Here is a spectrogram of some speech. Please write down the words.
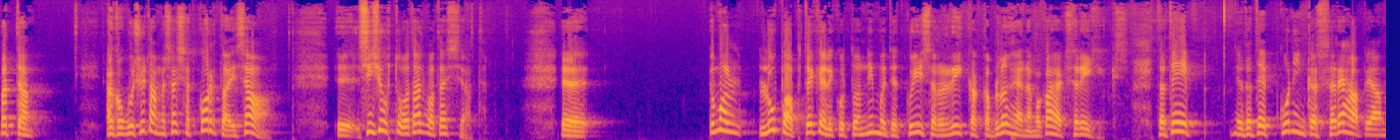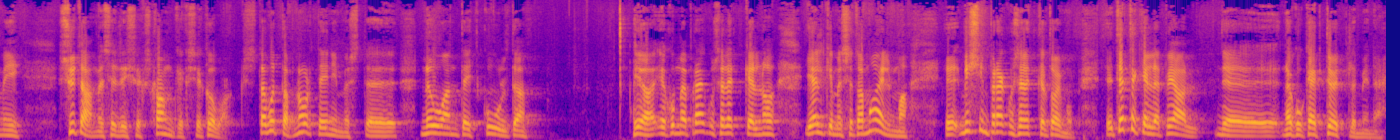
vaata, aga kui südames asjad korda ei saa, siis juhtuvad halvad asjad jumal lubab, tegelikult on niimoodi, et kui Iisraeli riik hakkab lõhenema kaheks riigiks, ta teeb, ta teeb kuningas Rehapeami südame selliseks kangeks ja kõvaks, ta võtab noorte inimeste nõuandeid kuulda. Ja, ja kui me praegusel hetkel noh, jälgime seda maailma, mis siin praegusel hetkel toimub, teate, kelle peal eh, nagu käib töötlemine?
